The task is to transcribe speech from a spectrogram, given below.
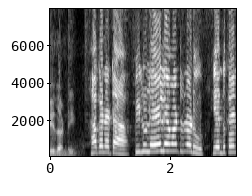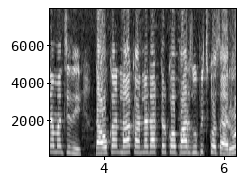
లేదండి. అగనట పిల్లులే లేమంటున్నాడు ఎందుకైనా మంచిది. దవాఖాన్లా కండ్ల డాక్టర్ కో పారు చూపించుకోసారు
